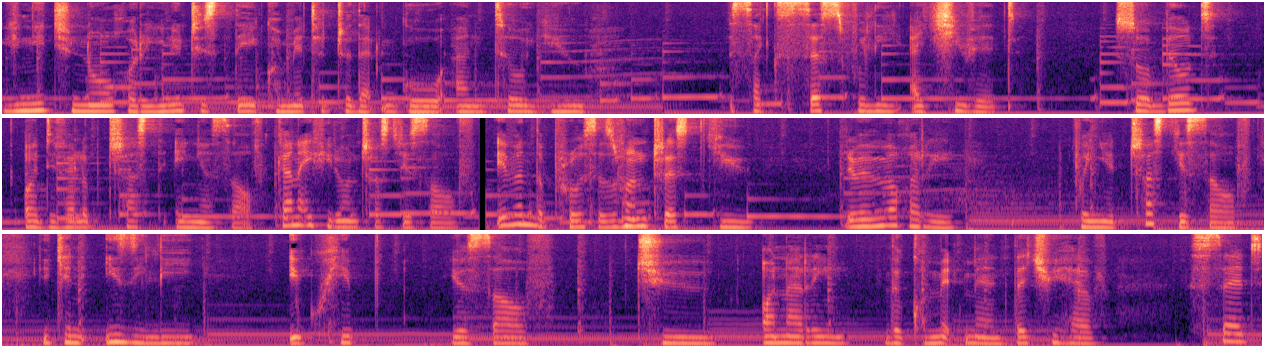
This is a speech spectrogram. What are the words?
you need to know what you need to stay committed to that goal until you successfully achieve it. So build or develop trust in yourself. Kana if you don't trust yourself, even the process won't trust you. Remember when you trust yourself, you can easily equip yourself to honoring the commitment that you have set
